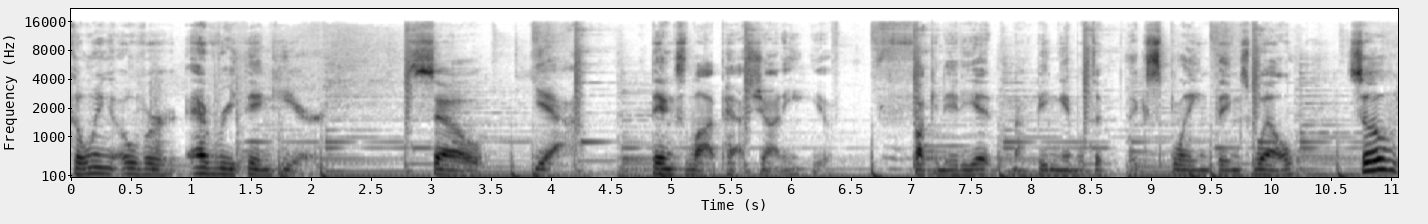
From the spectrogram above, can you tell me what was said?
going over everything here. So, yeah. Thanks a lot, Past Johnny, you fucking idiot, not being able to explain things well. So,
